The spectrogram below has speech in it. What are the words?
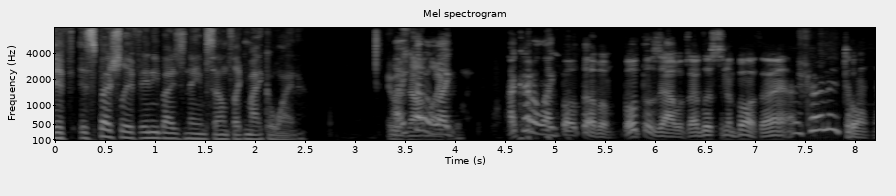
if especially if anybody's name sounds like Micah Weiner. it I was kind not of like, like, I kind of like both of them. Both those albums. I've listened to both. I, I'm kind of into them.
